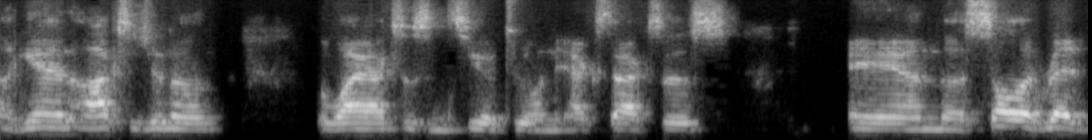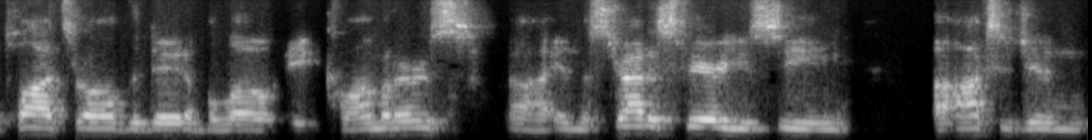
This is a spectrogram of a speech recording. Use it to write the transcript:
Again, oxygen on the y-axis and CO2 on the x-axis. And the solid red plots are all the data below eight kilometers. Uh, in the stratosphere, you see uh, oxygen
